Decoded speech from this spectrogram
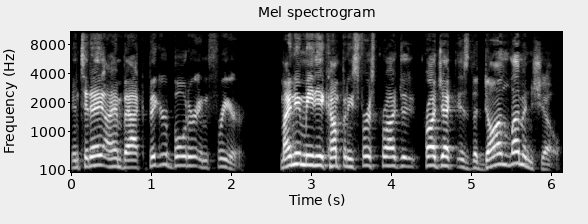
and today I am back, bigger, bolder, and freer. My new media company's first project project is the Don Lemon Show.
